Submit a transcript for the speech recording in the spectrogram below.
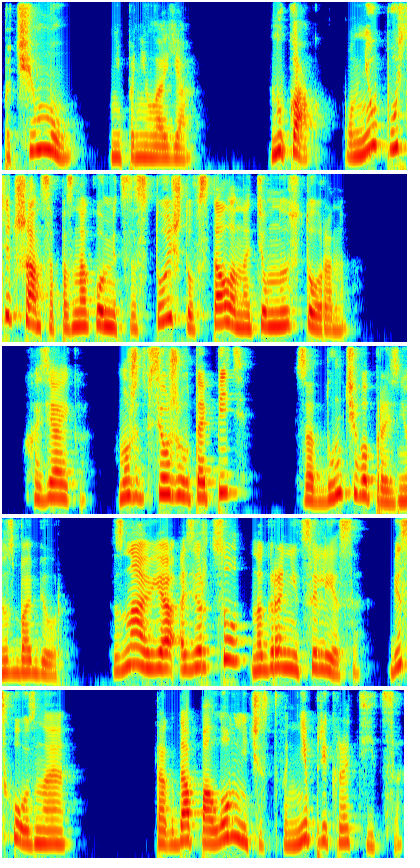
«Почему?» – не поняла я. «Ну как? Он не упустит шанса познакомиться с той, что встала на темную сторону. «Хозяйка, может, все же утопить?» Задумчиво произнес бобер. «Знаю я озерцо на границе леса, бесхозное. Тогда паломничество не прекратится».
